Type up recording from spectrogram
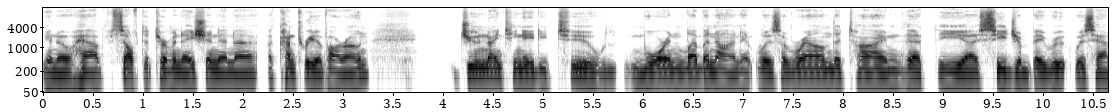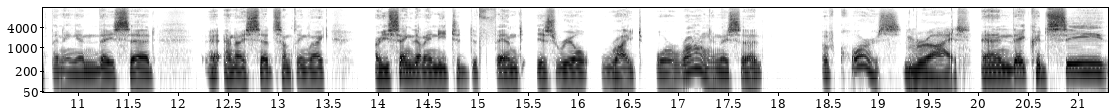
you know, have self determination in a, a country of our own. June 1982, war in Lebanon. It was around the time that the uh, siege of Beirut was happening, and they said, and I said something like, "Are you saying that I need to defend Israel, right or wrong?" And they said, "Of course." Right. and they could see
